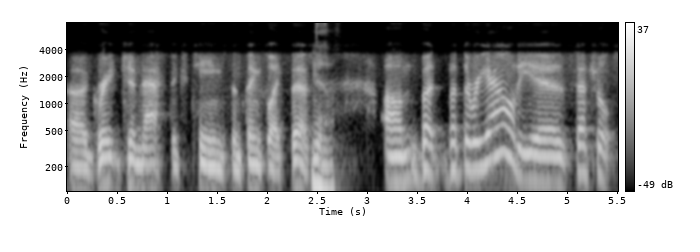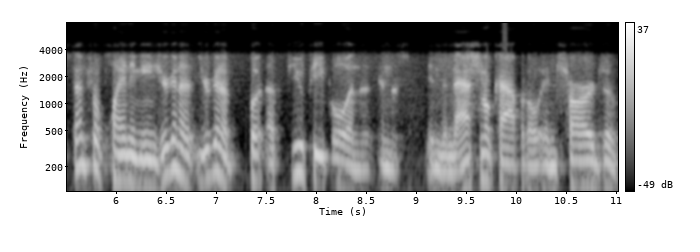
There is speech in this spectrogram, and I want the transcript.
uh, great gymnastics teams and things like this. Yeah. Um, but but the reality is central central planning means you're gonna you're gonna put a few people in the in the in the national capital in charge of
